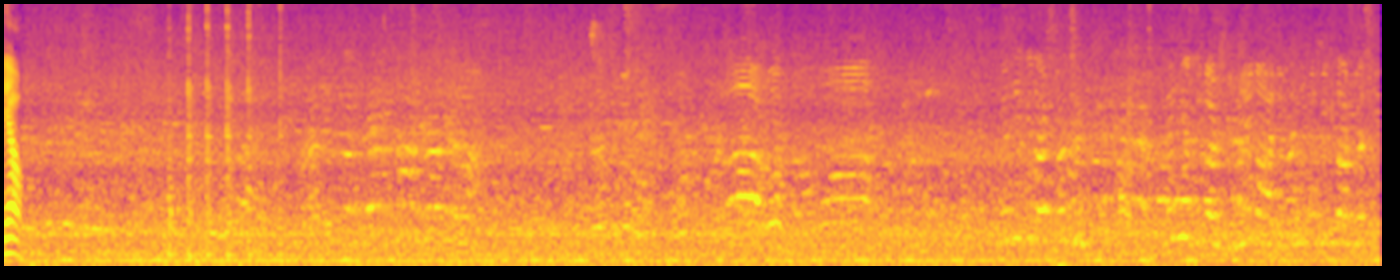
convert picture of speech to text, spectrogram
要。那你给他说清楚那你这个是你吗你们你不会给他说清楚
